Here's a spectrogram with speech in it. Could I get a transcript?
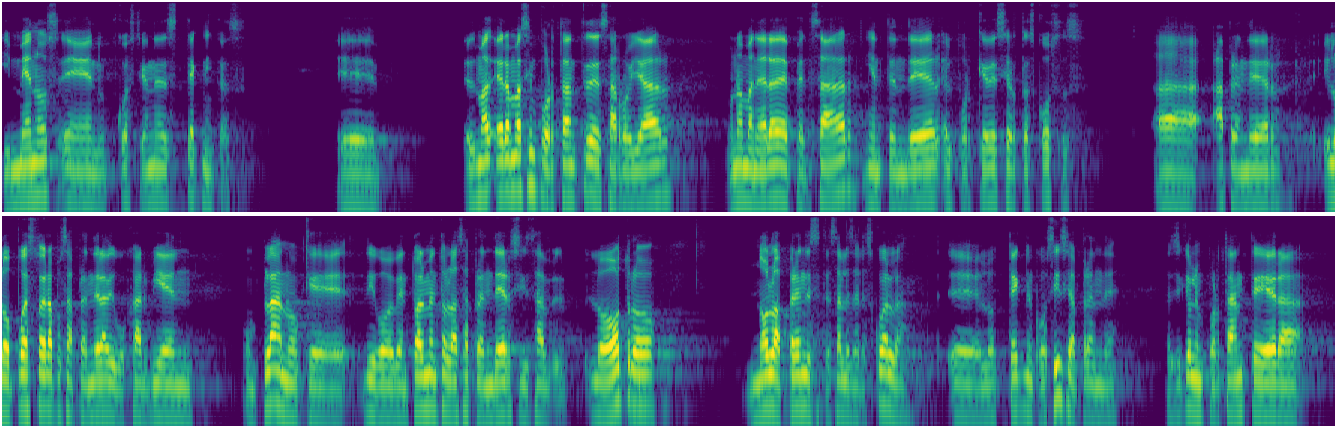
y menos en cuestiones técnicas. Eh, era más importante desarrollar una manera de pensar y entender el porqué de ciertas cosas. a aprender, y lo opuesto era pues aprender a dibujar bien un plano, que digo, eventualmente lo vas a aprender si sabes. Lo otro no lo aprendes si te sales de la escuela. Eh, lo técnico sí se aprende. Así que lo importante era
